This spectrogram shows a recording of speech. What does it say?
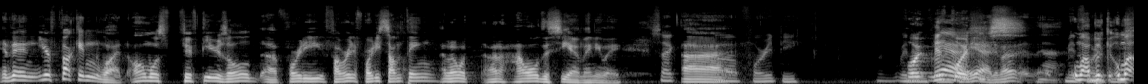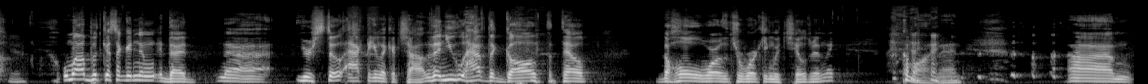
And then you're fucking, what, almost 50 years old? Uh, 40, 40, 40 something? I don't know what, I don't know, how old is CM anyway? It's like uh, uh 40. For, mid 40s. Yeah, yeah, diba? yeah. Umabot, ka, uma, yeah. umabot ka sa ganyang edad na you're still acting like a child. And then you have the gall to tell the whole world that you're working with children. Like, come on, man. um,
